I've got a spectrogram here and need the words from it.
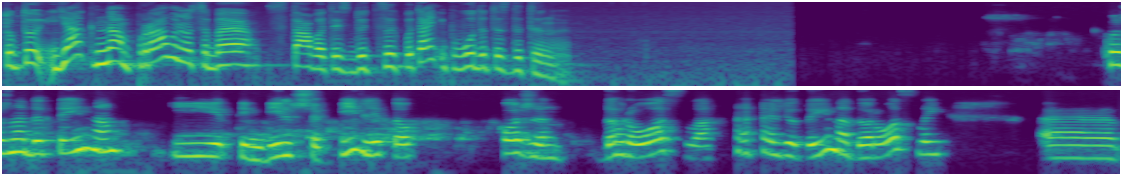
Тобто, як нам правильно себе ставитись до цих питань і поводити з дитиною? Кожна дитина, і тим більше підліток, кожен доросла людина, дорослий, е,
